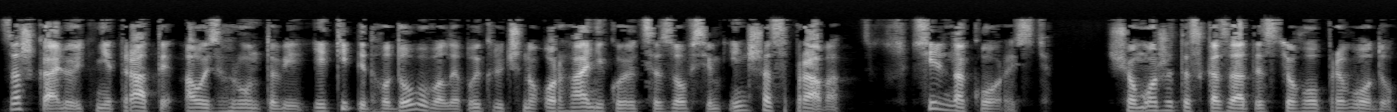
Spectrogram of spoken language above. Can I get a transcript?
зашкалюють нітрати, а ось ґрунтові, які підгодовували виключно органікою, це зовсім інша справа. Суцільна користь. Що можете сказати з цього приводу?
